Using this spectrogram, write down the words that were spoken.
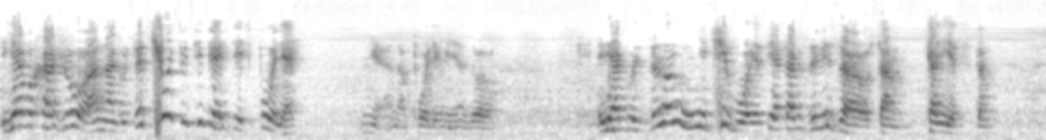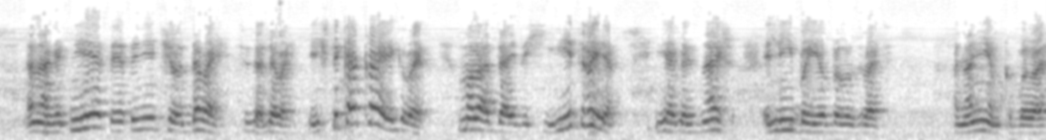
Я выхожу, а она говорит, а что это у тебя здесь, Поля? Не, она Поля меня звала. Я говорю, да ну ничего, это я так завязала там, конец там. Она говорит, нет, это ничего, давай сюда, давай. Ишь ты какая, говорит, молодая да хитрая. Я говорю, знаешь, Либо ее было звать. Она немка была.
